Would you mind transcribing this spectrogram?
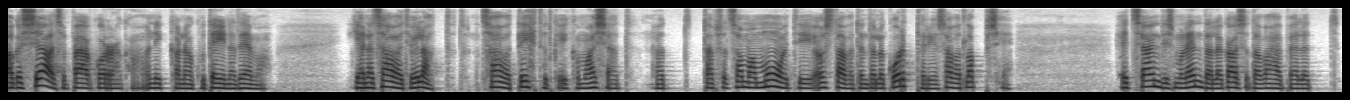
Aga seal see päev korraga on ikka nagu teine teema. ja nad saavad ju elatud, nad saavad tehtud kõik oma asjad, nad täpselt samamoodi ostavad endale korteri ja saavad lapsi. et see andis mulle endale ka seda vahepeal, et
